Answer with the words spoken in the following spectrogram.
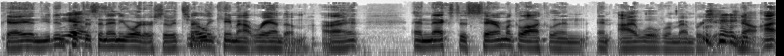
Okay, and you didn't put this in any order, so it certainly Nope. came out random. All right. And next is Sarah McLachlan, and I will remember you. now, I,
